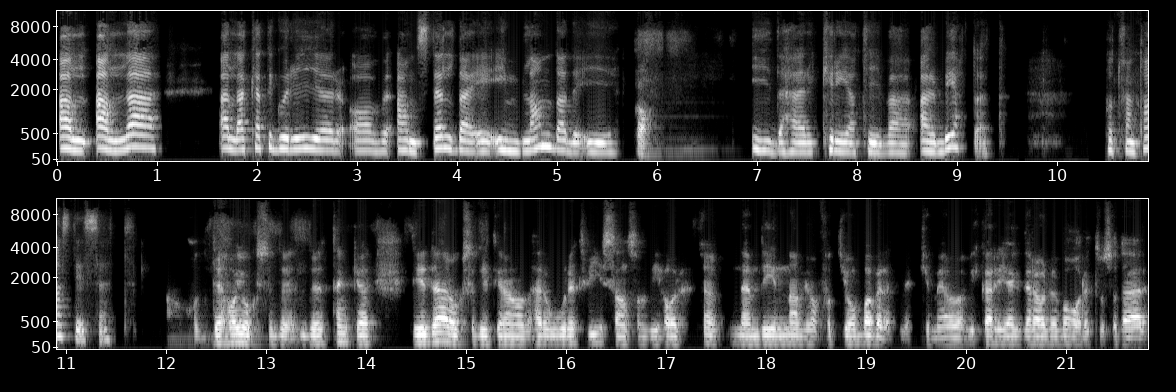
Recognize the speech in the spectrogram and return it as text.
all, alla, alla kategorier av anställda är inblandade i, ja. i det här kreativa arbetet på ett fantastiskt sätt. Och det har ju också, det, det tänker jag, det är där också lite grann av den här orättvisan som vi har jag nämnde innan, vi har fått jobba väldigt mycket med och vilka regler har det varit och så där.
